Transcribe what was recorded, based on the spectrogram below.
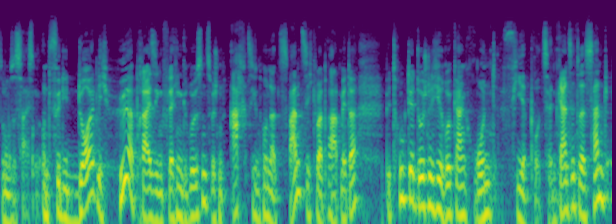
So muss es heißen. Und für die deutlich höherpreisigen Flächengrößen zwischen 80 und 120 Quadratmeter betrug der durchschnittliche Rückgang rund 4 Prozent. Ganz interessant.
